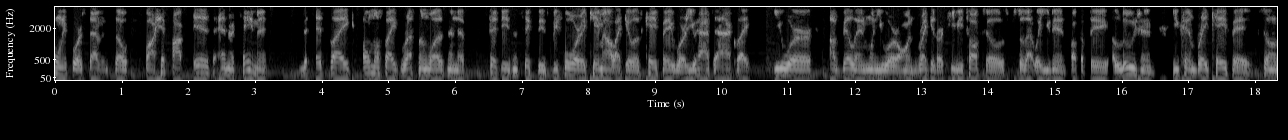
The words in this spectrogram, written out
24/7 so while hip hop is entertainment it's like almost like wrestling was in the 50s and 60s before it came out like it was kayfabe where you had to act like you were a villain when you were on regular TV talk shows so that way you didn't fuck up the illusion you couldn't break kayfabe so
